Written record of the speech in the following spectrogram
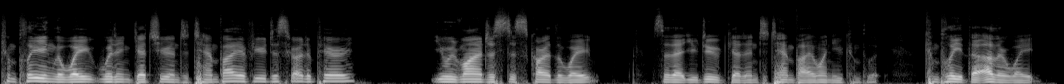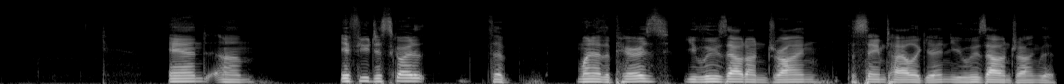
completing the wait wouldn't get you into tenpai if you discard a pair, you would want to just discard the wait so that you do get into tenpai when you complete complete the other wait. And um, if you discard the one of the pairs, you lose out on drawing the same tile again. You lose out on drawing the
